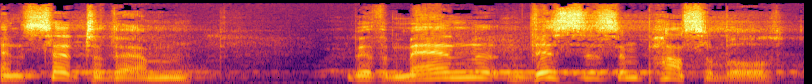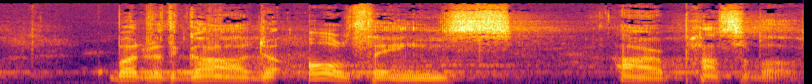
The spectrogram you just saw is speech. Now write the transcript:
and said to them, With men this is impossible, but with God all things are possible.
